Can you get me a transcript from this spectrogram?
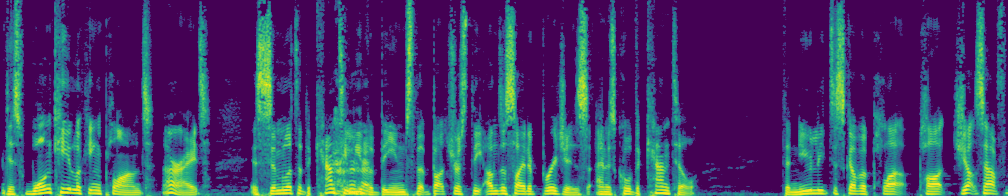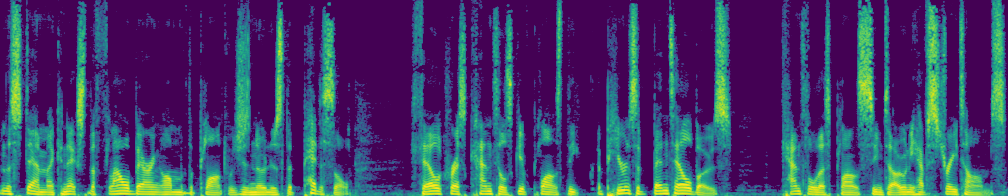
this wonky looking plant, alright, is similar to the cantilever beams that buttress the underside of bridges and is called the cantil. The newly discovered pl- part juts out from the stem and connects to the flower bearing arm of the plant, which is known as the pedicel. Thale cress cantils give plants the appearance of bent elbows. Cantilless plants seem to only have straight arms.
